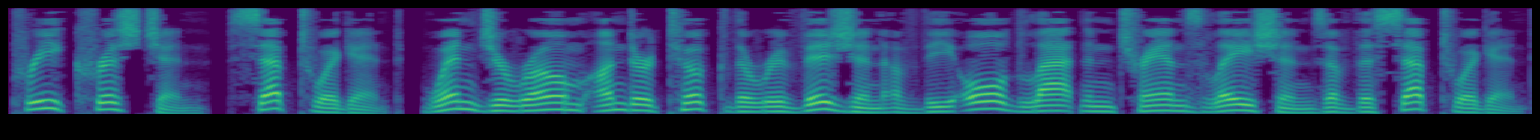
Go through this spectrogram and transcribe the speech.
pre-Christian, Septuagint. When Jerome undertook the revision of the Old Latin translations of the Septuagint,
